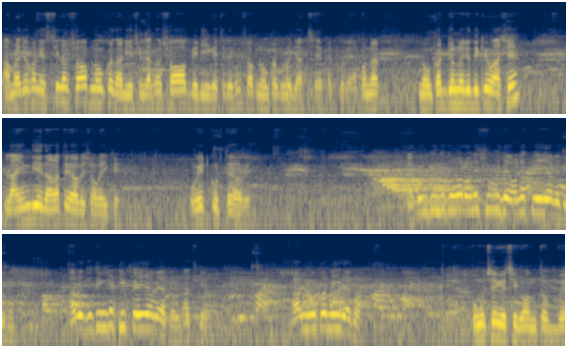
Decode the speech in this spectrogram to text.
আমরা যখন এসেছিলাম সব নৌকো দাঁড়িয়েছিল এখন সব বেরিয়ে গেছে। দেখুন সব নৌকাগুলো যাচ্ছে এক এক করে। এখন আর নৌকার জন্য যদি কেউ আসে লাইন দিয়ে দাঁড়াতে হবে সবাইকে। ওয়েট করতে হবে। এখন কিন্তু তোমার অনেক সুবিধে, অনেক পেয়ে যাবে তুমি। আরও দু তিনটে টিপ পেয়ে যাবে এখন আজকে। আর নৌকা নেই দেখো। পৌঁছে গেছি গন্তব্যে।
